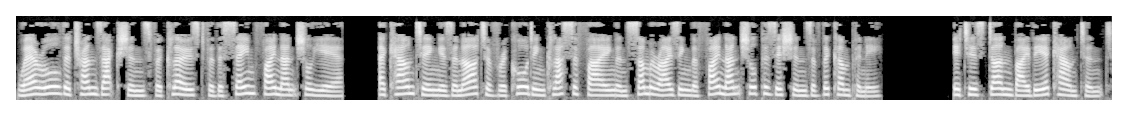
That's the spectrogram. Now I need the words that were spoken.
where all the transactions for closed for the same financial year. Accounting is an art of recording classifying and summarizing the financial positions of the company. It is done by the accountant.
